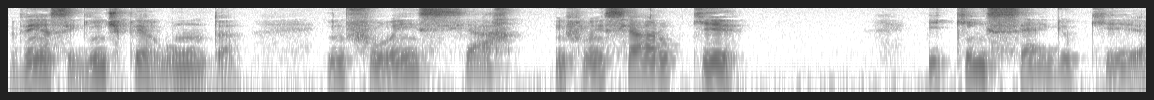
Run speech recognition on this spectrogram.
Vem a seguinte pergunta: influenciar, influenciar o quê? E quem segue o quê?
